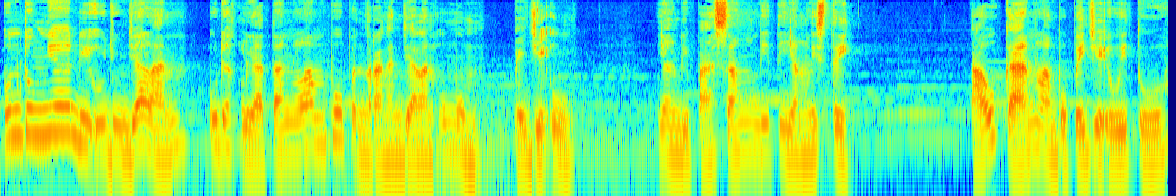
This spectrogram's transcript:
Untungnya di ujung jalan udah kelihatan lampu penerangan jalan umum PJU yang dipasang di tiang listrik. Tahu kan lampu PJU itu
